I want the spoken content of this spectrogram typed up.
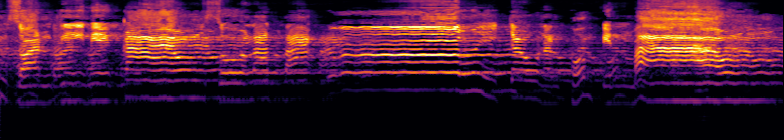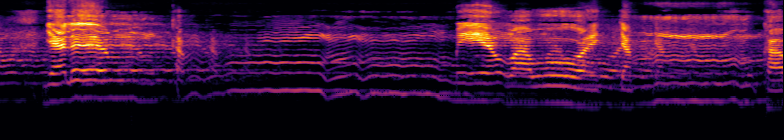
ำสอนที่มีก้าวโซลตะเอ เป็นบ่าว อย่าลืมคำเมียว่าโวยจำเขา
